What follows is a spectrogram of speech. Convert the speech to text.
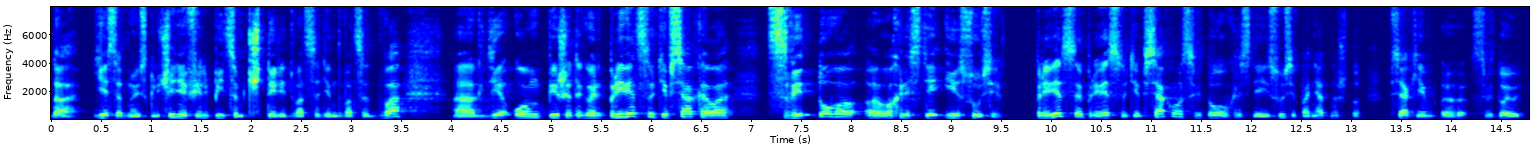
Да, есть одно исключение, филиппийцам 4, 21, 22, где он пишет и говорит, приветствуйте всякого святого э, во Христе Иисусе. Приветствие, приветствуйте всякого святого во Христе Иисусе. Понятно, что всякий святой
